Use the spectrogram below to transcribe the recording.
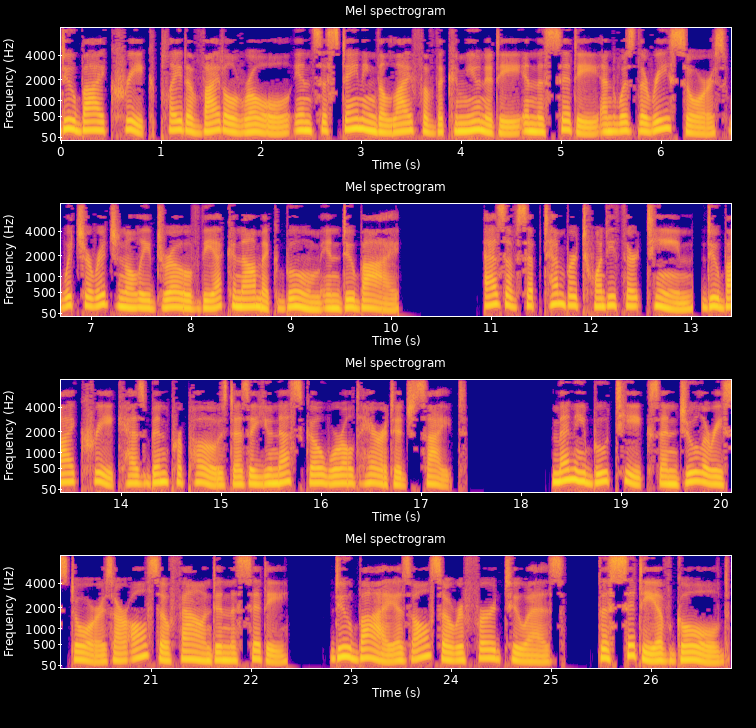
Dubai Creek played a vital role in sustaining the life of the community in the city and was the resource which originally drove the economic boom in Dubai. As of September 2013, Dubai Creek has been proposed as a UNESCO World Heritage Site. Many boutiques and jewelry stores are also found in the city. Dubai is also referred to as the City of Gold,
